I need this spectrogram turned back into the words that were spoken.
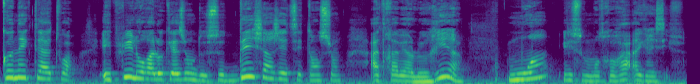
connecté à toi, et plus il aura l'occasion de se décharger de ses tensions à travers le rire, moins il se montrera agressif.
